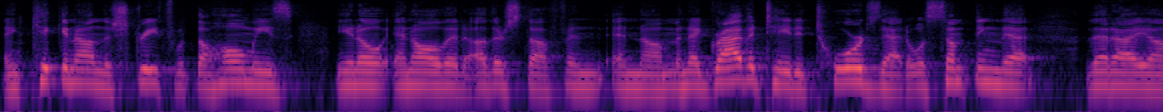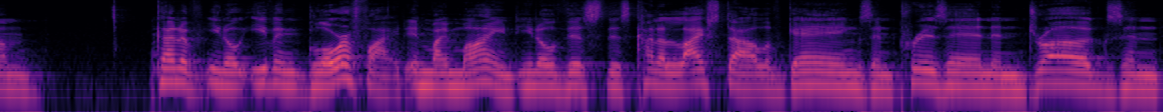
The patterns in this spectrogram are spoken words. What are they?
and kicking on the streets with the homies, you know, and all that other stuff. And, and, um, and I gravitated towards that. It was something that, that I um, kind of, you know, even glorified in my mind, you know, this, this kind of lifestyle of gangs and prison and drugs. And,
